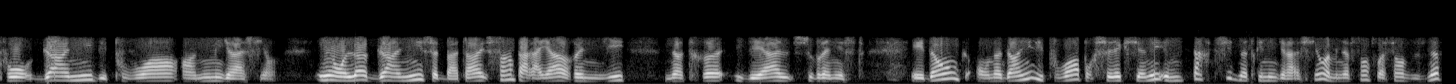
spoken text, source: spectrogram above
pour gagner des pouvoirs en immigration. Et on l'a gagné, cette bataille, sans par ailleurs renier notre idéal souverainiste. Et donc, on a gagné des pouvoirs pour sélectionner une partie de notre immigration en 1979.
